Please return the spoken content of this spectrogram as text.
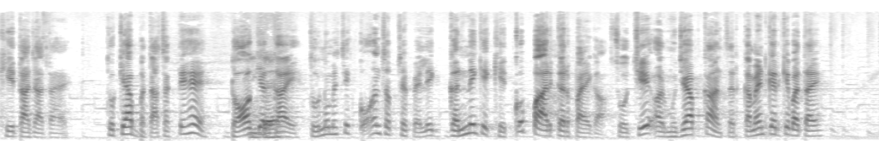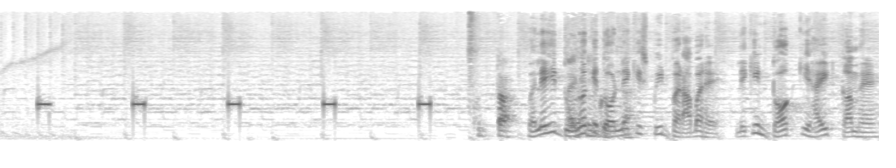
खेत आ जाता है। तो क्या आप बता सकते हैं डॉग या गाय दोनों में से कौन सबसे पहले गन्ने के खेत को पार कर पाएगा? सोचिए और मुझे आपका आंसर कमेंट करके बताएँ। कुत्ता। भले ही दोनों के दौड़ने की स्पीड बराबर है लेकिन डॉग की हाइट कम है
